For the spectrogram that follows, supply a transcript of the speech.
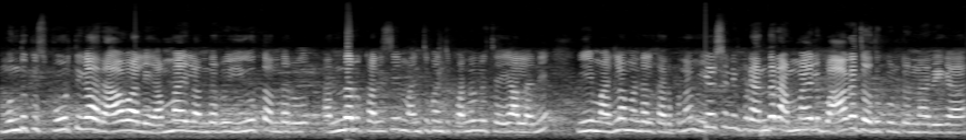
ముందుకు స్ఫూర్తిగా రావాలి. అమ్మాయిలందరూ యూత్ అందరూ అందరూ కలిసి మంచి మంచి పనులు చేయాలని ఈ మహిళా మండలి తరపున ఎడ్యుకేషన్ ఇప్పుడు అందరూ అమ్మాయిలు బాగా చదువుకుంటున్నారు ఇక.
